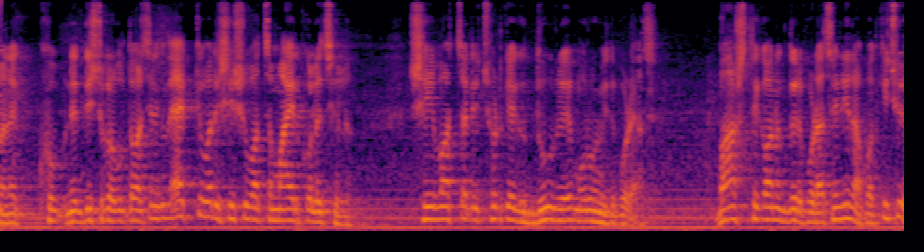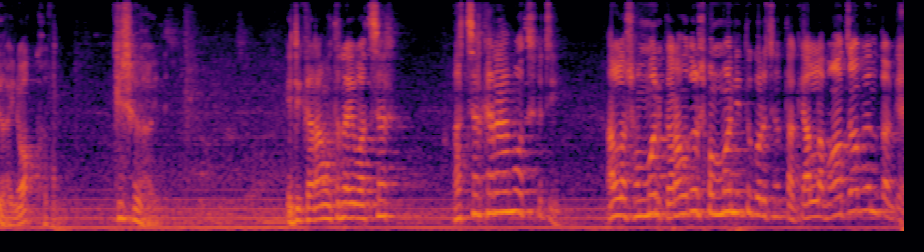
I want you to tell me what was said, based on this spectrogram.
মানে খুব নির্দিষ্ট করে বলতে পারছি কিন্তু একেবারে শিশু বাচ্চা মায়ের কোলে ছিল। সেই বাচ্চাটি ছোটকে দূরে মরুভূমিতে পড়ে আছে। বাস থেকে অনেক দূরে পড়ে আছে, নিরাপদ, কিছুই হয়নি, অক্ষত, কিছুই হয়নি। এটি কারামত নয় বাচ্চার? বাচ্চার কারামত সেটি আল্লাহ সম্মান কারামত সম্মানিত করেছেন তাকে। আল্লাহ বাঁচাবেন তাকে।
